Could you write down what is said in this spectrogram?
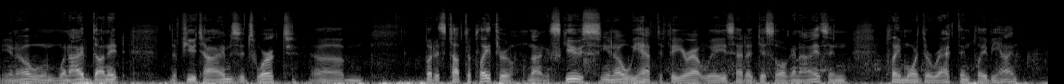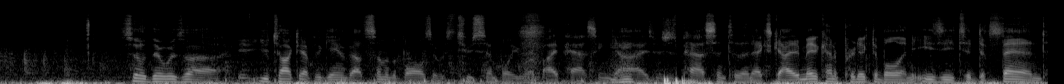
You know, when, when I've done it, a few times it's worked. Um, but it's tough to play through. Not an excuse. You know, we have to figure out ways how to disorganize and play more direct and play behind. So there was, uh, you talked after the game about some of the balls that was too simple. You weren't bypassing mm-hmm. guys, mm-hmm. it was just passing to the next guy. It made it kind of predictable and easy to defend.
